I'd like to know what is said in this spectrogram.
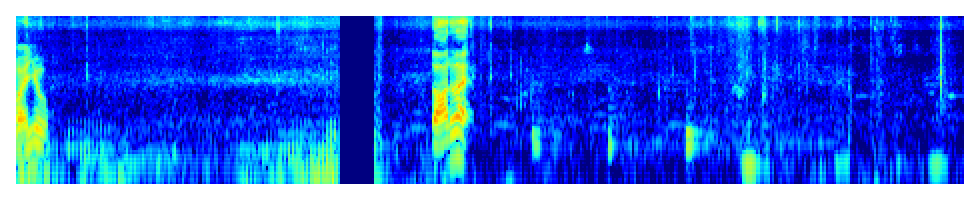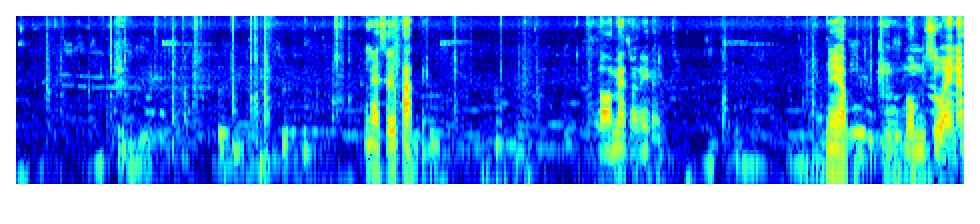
วยอยู่รอด้วย แม่ซื้อผักรอแม่ตรงนี้กันนี่ครับมุมสวยนะ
